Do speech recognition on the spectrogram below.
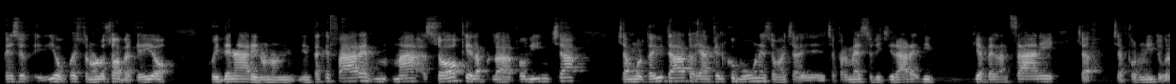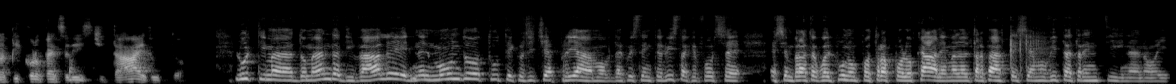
penso, io questo non lo so perché io con i denari non ho niente a che fare, ma so che la, la provincia ci ha molto aiutato e anche il comune insomma, ci, ha, ci ha permesso di girare di via Bellanzani, ci ha, ci ha fornito quel piccolo pezzo di città e tutto. L'ultima domanda di Vale, nel mondo tutti così ci apriamo da questa intervista che forse è sembrata a qualcuno un po' troppo locale, ma d'altra parte siamo vita trentina noi.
